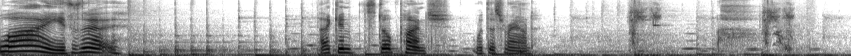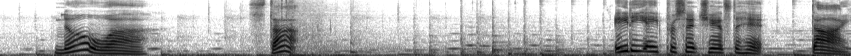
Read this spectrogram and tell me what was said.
Why? Is that... I can still punch with this round. No! Uh, stop! 88% chance to hit. Die.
